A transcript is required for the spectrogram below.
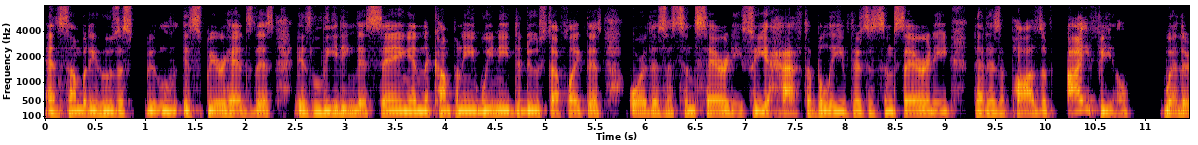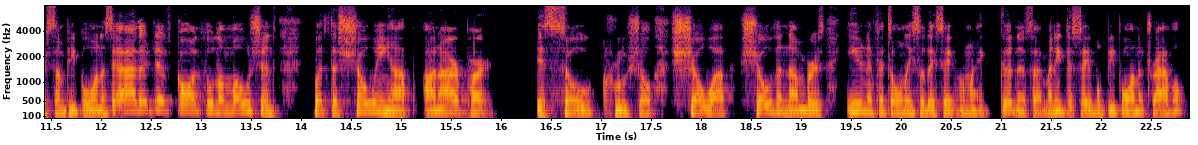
and somebody who's a is spearheads this is leading this, saying in the company we need to do stuff like this, or there's a sincerity. So you have to believe there's a sincerity that is a positive. I feel whether some people want to say, ah, they're just going through the motions, but the showing up on our part is so crucial. Show up, show the numbers, even if it's only so they say, oh my goodness, that many disabled people want to travel.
